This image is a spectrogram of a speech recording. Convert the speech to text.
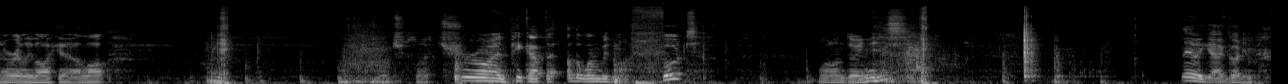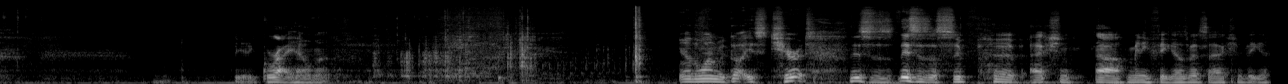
I really like it a lot. To try and pick up the other one with my foot while I'm doing this. There we go, got him. Be a grey helmet. The other one we've got is Chirrut. This is this is a superb action uh, minifigure. I was about to say action figure.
